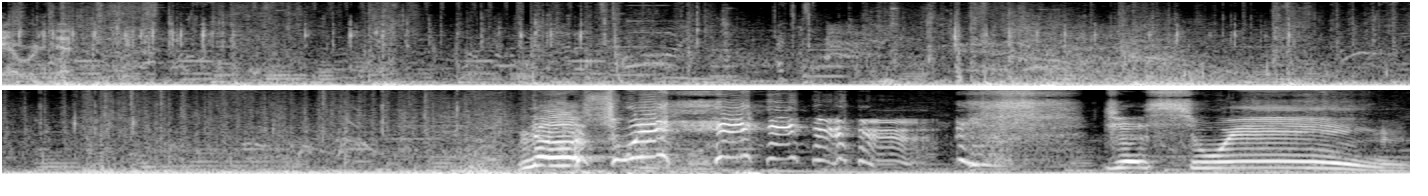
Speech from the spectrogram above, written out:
Yeah, we're dead. No, swing! Just swing!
